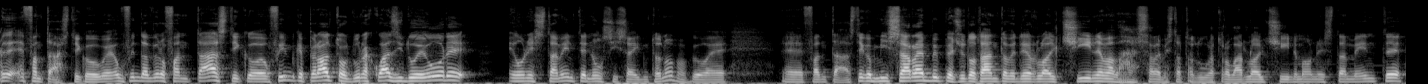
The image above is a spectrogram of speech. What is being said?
è fantastico, è un film davvero fantastico, è un film che peraltro dura quasi due ore e onestamente non si sentono, proprio è, è fantastico. Mi sarebbe piaciuto tanto vederlo al cinema, ma sarebbe stata dura trovarlo al cinema onestamente.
